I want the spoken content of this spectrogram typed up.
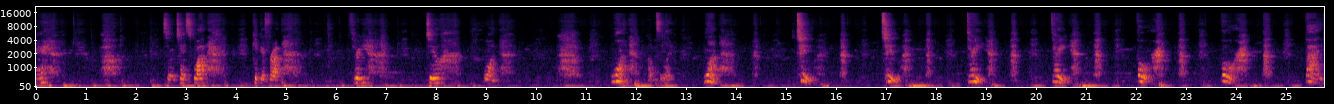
Okay. So we take squat, kick it front. Three, two, one. One, opposite leg. One, two, two, three, three, four, four, five,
